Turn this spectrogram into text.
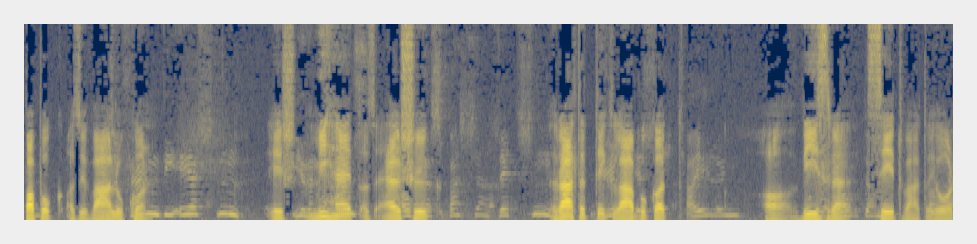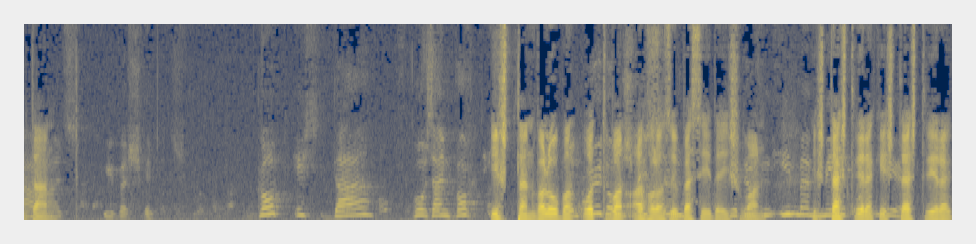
papok az ő vállukon. És mihelyt az elsők rátették lábukat a vízre, szétvált a Jordán. Isten valóban ott van, ahol az ő beszéde is van. És testvérek és testvérek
